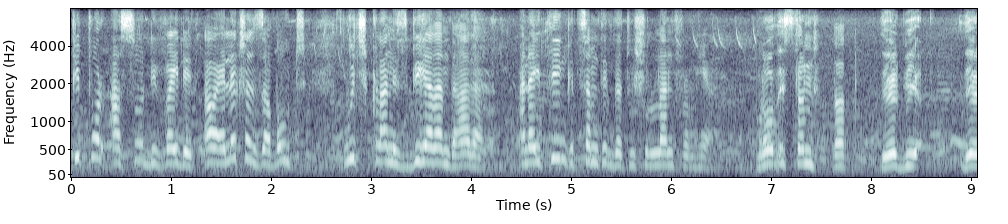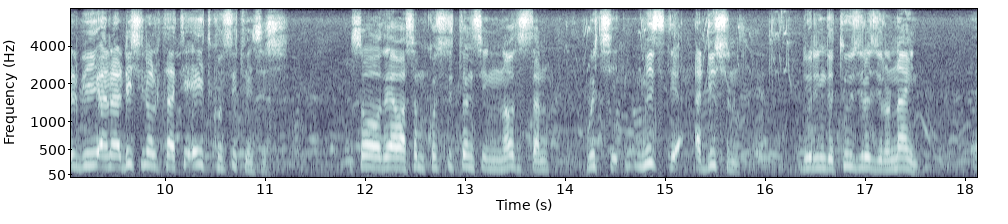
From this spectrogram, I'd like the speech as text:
People are so divided. Our elections are about which clan is bigger than the other. And I think it's something that we should learn from here. Northeastern, That there will be there will be an additional 38 constituencies. So there are some constituencies in Northeastern which missed the addition during the 2009 uh,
